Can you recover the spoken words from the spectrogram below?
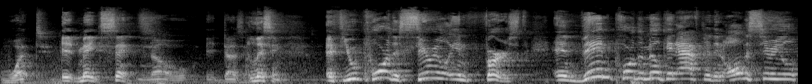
What? It makes sense. No, it doesn't. Listen, if you pour the cereal in first and then pour the milk in after, then all the cereal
